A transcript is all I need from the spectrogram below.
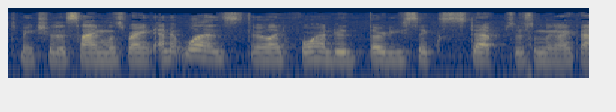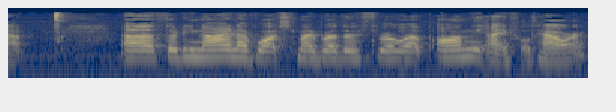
to make sure the sign was right, and it was. There were like 436 steps or something like that. Uh, 39, I've watched my brother throw up on the Eiffel Tower.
